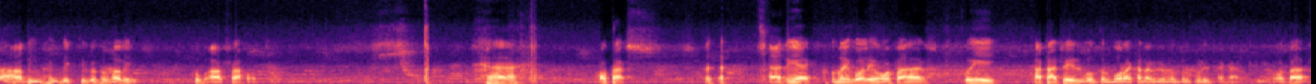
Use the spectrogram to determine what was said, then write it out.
আমি ভাই ব্যক্তিগতভাবে খুব আশা হচ্ছে। হ্যাঁ হতাশ। চারি এক কথায় বলে হতাশ হয়ে খাটাসের বোতল বড়া খাটাসের বোতল খুলে থাকা আর কি। হতাশ,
